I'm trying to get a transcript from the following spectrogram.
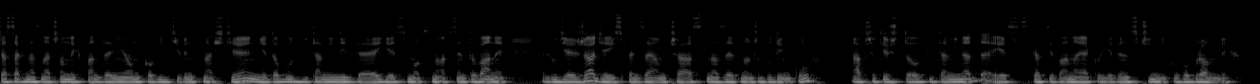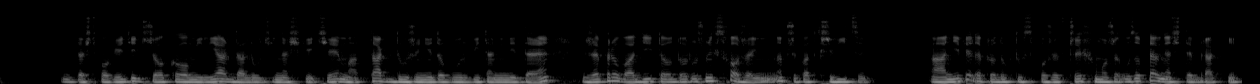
Czasach naznaczonych pandemią COVID-19 niedobór witaminy D jest mocno akcentowany. Ludzie rzadziej spędzają czas na zewnątrz budynków, a przecież to witamina D jest wskazywana jako jeden z czynników obronnych. Dość powiedzieć, że około miliarda ludzi na świecie ma tak duży niedobór witaminy D, że prowadzi to do różnych schorzeń, np. krzywicy. A niewiele produktów spożywczych może uzupełniać te braki.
